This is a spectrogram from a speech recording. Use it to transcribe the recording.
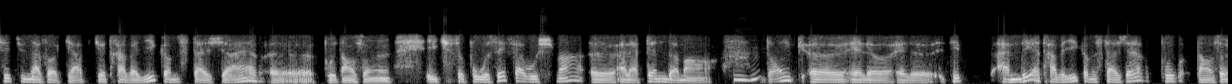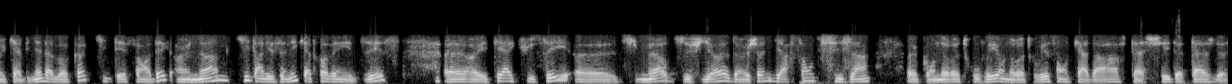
c'est une avocate qui a travaillé comme stagiaire euh, pour, dans un et qui s'opposait farouchement euh, à la peine de mort. Mm-hmm. Donc, elle a, elle a été amené à travailler comme stagiaire pour dans un cabinet d'avocats qui défendait un homme qui, dans les années 90, euh, a été accusé euh, du meurtre, du viol d'un jeune garçon de 6 ans euh, qu'on a retrouvé. On a retrouvé son cadavre taché de taches de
